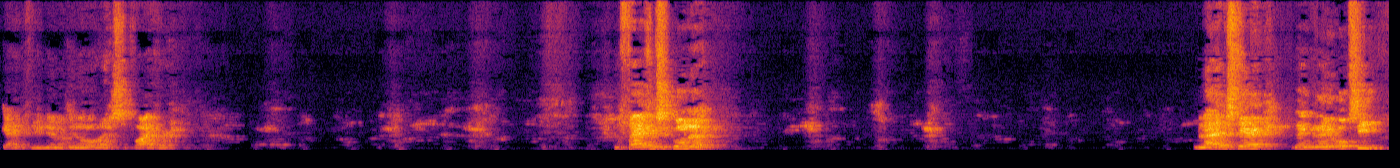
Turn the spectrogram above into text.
Kijken of jullie nummer kunnen horen. Survivor. 15 seconden. Blijf sterk. Denk aan je optie.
